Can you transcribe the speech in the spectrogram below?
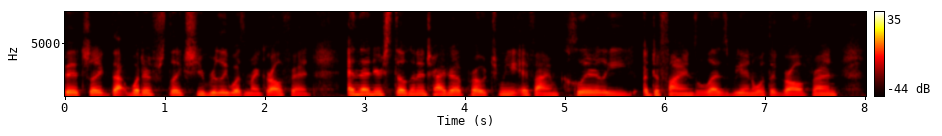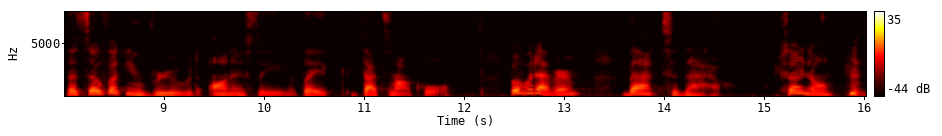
bitch like that what if like she really was my girlfriend? And then you're still gonna try to approach me if i'm clearly a defined lesbian with a girlfriend? That's so fucking rude honestly. Like that's not cool. But whatever. Back to that. So know.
